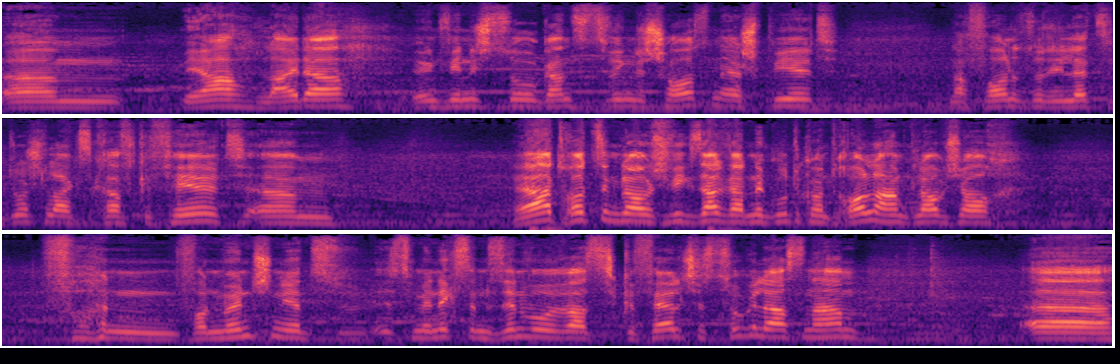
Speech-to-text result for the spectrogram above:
Ähm, ja, leider irgendwie nicht so ganz zwingende Chancen erspielt. Nach vorne so die letzte Durchschlagskraft gefehlt. Ähm, ja, trotzdem glaube ich, wie gesagt, wir hatten eine gute Kontrolle, haben glaube ich auch von, von München, jetzt ist mir nichts im Sinn, wo wir was Gefährliches zugelassen haben. Äh,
